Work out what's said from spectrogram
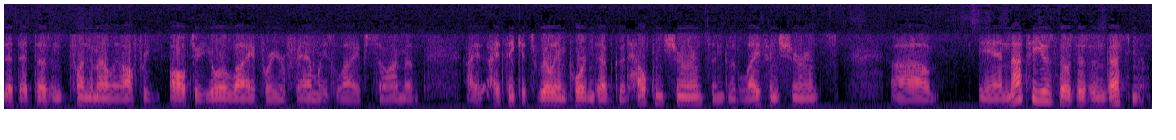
that, that doesn't fundamentally offer, alter your life or your family's life. So I'm a I, I think it's really important to have good health insurance and good life insurance, uh, and not to use those as investments,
